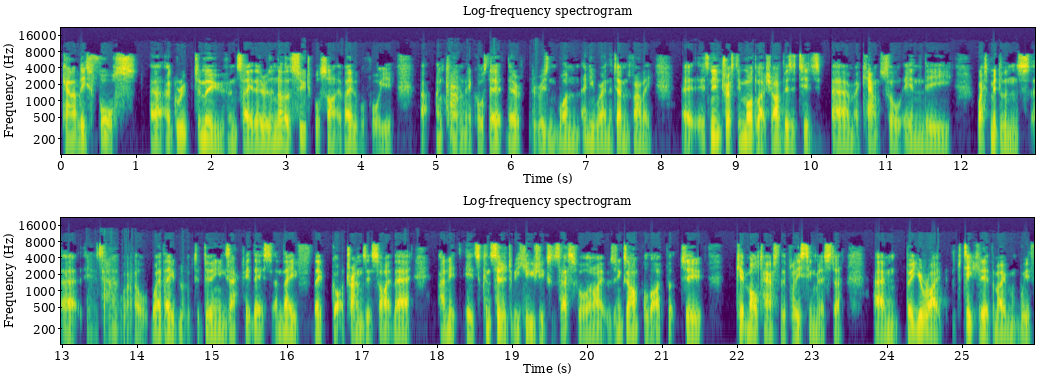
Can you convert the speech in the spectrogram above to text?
can at least force uh, a group to move and say there is another suitable site available for you. Uh, and currently, of course, there, there, there isn't one anywhere in the Thames Valley. Uh, it's an interesting model, actually. I visited um, a council in the West Midlands uh, in Sandwell where they've looked at doing exactly this, and they've they've got a transit site there, and it, it's considered to be hugely successful. And I, it was an example that I put to Kit Malthouse, the policing minister. Um, but you're right, particularly at the moment with,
